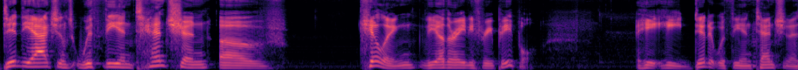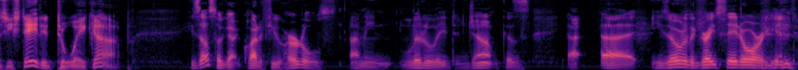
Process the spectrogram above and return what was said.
did the actions with the intention of killing the other 83 people? He, he did it with the intention, as he stated, to wake up. He's also got quite a few hurdles. I mean, literally to jump because uh, uh, he's over the great state of Oregon,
